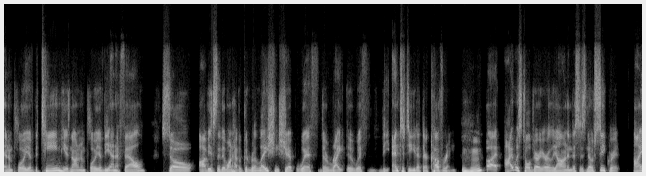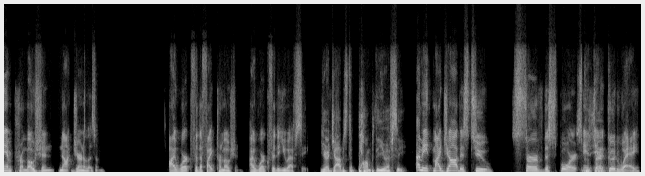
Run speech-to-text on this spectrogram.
an employee of the team. He is not an employee of the NFL. So obviously they want to have a good relationship with the right with the entity that they're covering. hmm But I was told very early on, and this is no secret, I am promotion, not journalism. I work for the fight promotion. I work for the UFC. Your job is to pump the UFC. I mean, my job is to serve the sport in, in a good way,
